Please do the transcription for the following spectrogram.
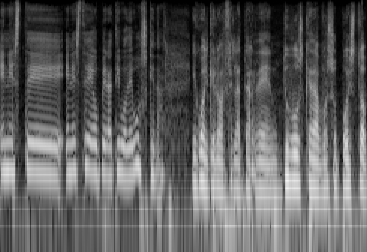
en este, en este operativo de búsqueda. Igual que lo hace la tarde en tu búsqueda, por supuesto.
